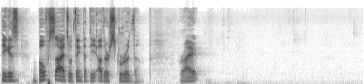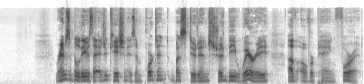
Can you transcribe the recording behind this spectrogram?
because both sides will think that the other screwed them, right? Ramsey believes that education is important, but students should be wary of overpaying for it.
